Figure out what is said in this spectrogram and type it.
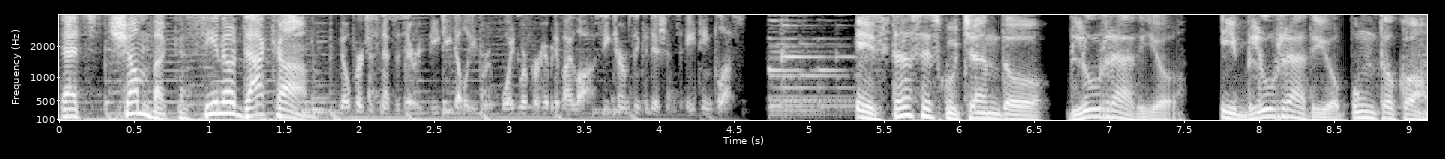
That's chumbacasino.com. No purchase necessary. BGW. Void were prohibited by law. See terms and conditions. 18 plus. Estás escuchando Blue Radio y bluradio.com.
